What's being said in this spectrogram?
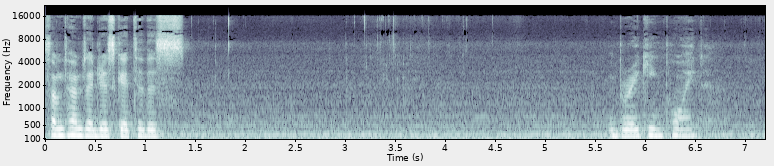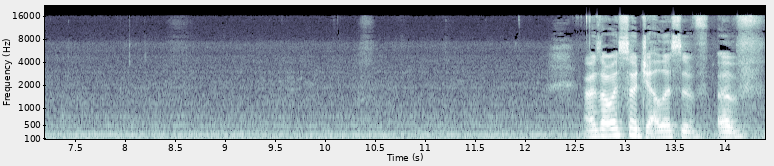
sometimes I just get to this breaking point. I was always so jealous of of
